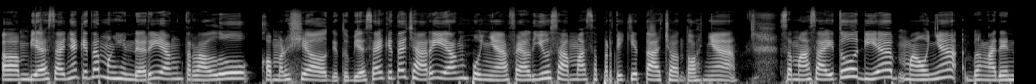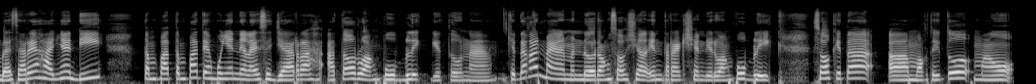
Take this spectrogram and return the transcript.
em, biasanya kita menghindari yang terlalu komersial gitu. Biasanya kita cari yang punya value sama seperti kita. Contohnya semasa itu dia maunya ngadain bazarnya hanya di tempat-tempat yang punya nilai sejarah atau ruang publik gitu. Nah, kita kan pengen mendorong social interaction di ruang publik. So kita em, waktu itu mau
